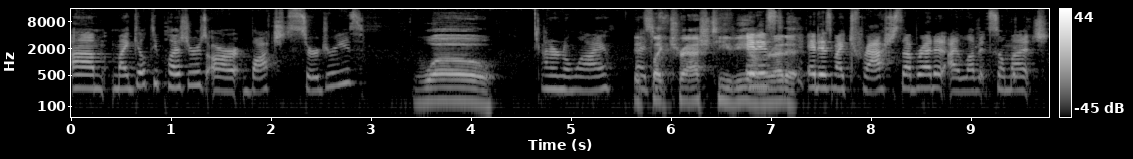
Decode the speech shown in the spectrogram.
um, my guilty pleasures are botched surgeries. Whoa. I don't know why. It's just- like trash TV It on is. Reddit. It is my trash subreddit. I love it so much.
